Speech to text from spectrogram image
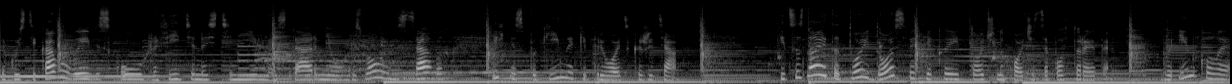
якусь цікаву вивіску, графіті на стіні, майстерню, розмови місцевих, їхнє спокійне кіпріотське життя. І це, знаєте, той досвід, який точно хочеться повторити. Бо інколи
